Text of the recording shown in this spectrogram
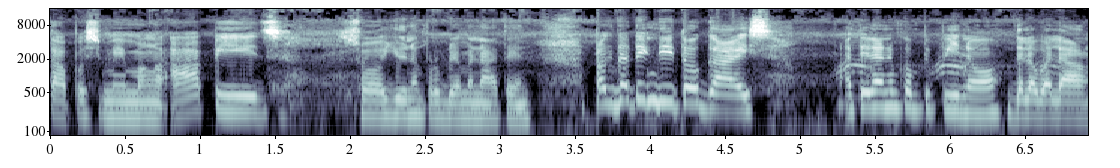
tapos may mga aphids. So, yun ang problema natin. Pagdating dito guys, ang tinanim kong pipino, dalawa lang.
